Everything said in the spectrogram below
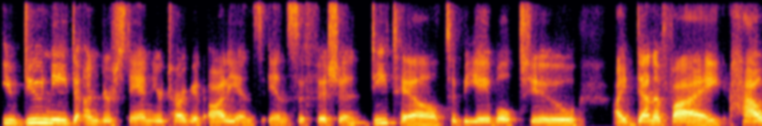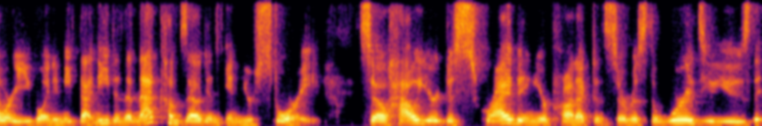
you do need to understand your target audience in sufficient detail to be able to identify how are you going to meet that need and then that comes out in, in your story so how you're describing your product and service the words you use the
